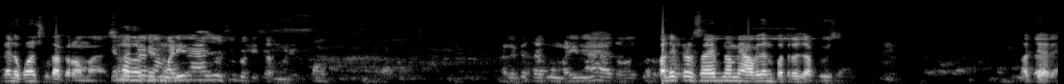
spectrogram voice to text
અને લોકોને છૂટા કરવામાં આવ્યા છે. મળીને આવ્યા શું પ્રતિસાદ મળ્યો? કલેક્ટર સાહેબને અમે આવેદન પત્ર જ આપ્યું છે. અત્યારે.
